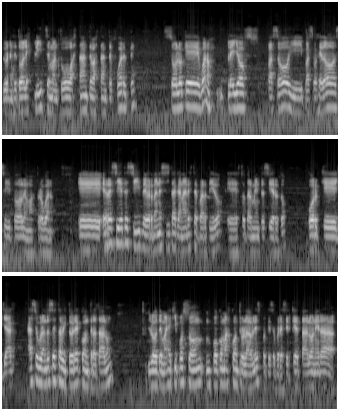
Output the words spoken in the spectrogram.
durante todo el split se mantuvo bastante, bastante fuerte, solo que bueno, playoffs pasó y pasó G2 y todo lo demás, pero bueno. Eh, R7 sí, de verdad necesita ganar este partido, eh, es totalmente cierto, porque ya asegurándose esta victoria contra Talon, los demás equipos son un poco más controlables, porque se puede decir que Talon era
